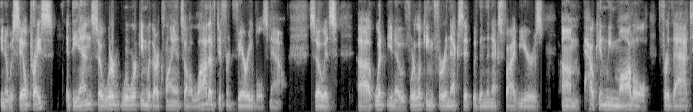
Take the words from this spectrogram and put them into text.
you know a sale price at the end. So we're we're working with our clients on a lot of different variables now. So it's uh, what you know if we're looking for an exit within the next five years um, how can we model for that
